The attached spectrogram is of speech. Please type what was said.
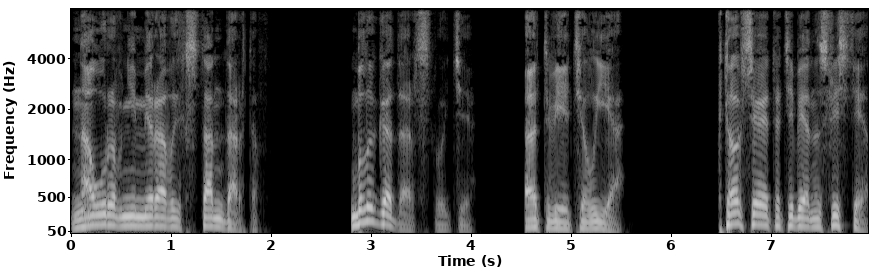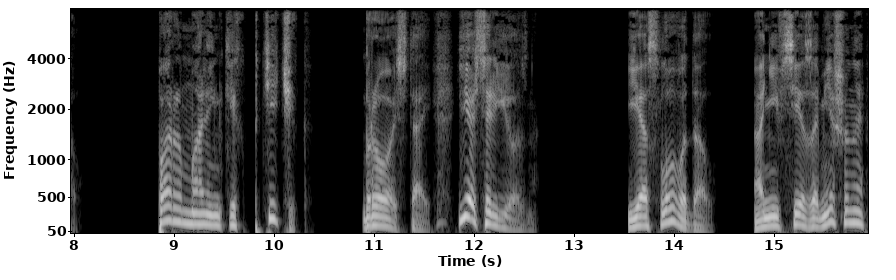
на уровне мировых стандартов. Благодарствуйте», — ответил я. «Кто все это тебе насвистел?» «Пара маленьких птичек». «Брось, Тай, я серьезно». Я слово дал. Они все замешаны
